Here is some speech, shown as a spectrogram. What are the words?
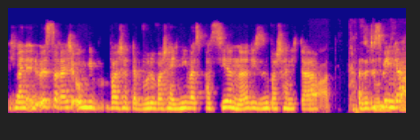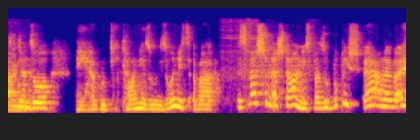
Ich meine, in Österreich irgendwie, da würde wahrscheinlich nie was passieren, ne? Die sind wahrscheinlich da. Kannst Also deswegen dachte ich dann so, naja gut, die klauen hier sowieso nichts, aber das war schon erstaunlich. Es war so wirklich sperrangelweit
